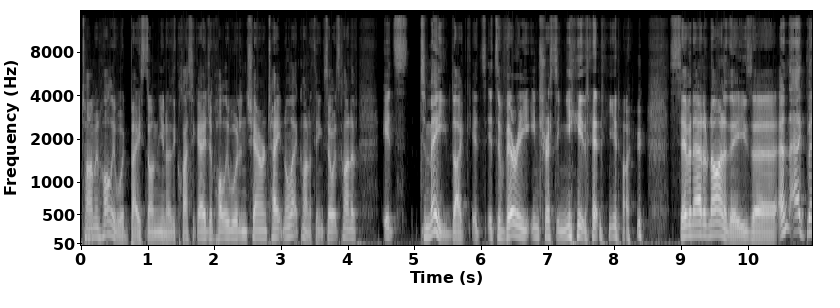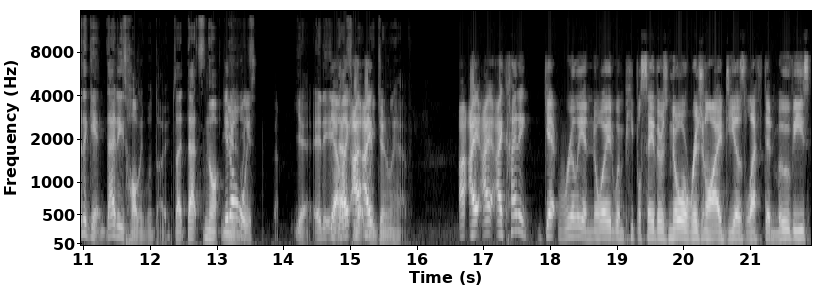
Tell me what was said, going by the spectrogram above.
time in Hollywood, based on you know the classic age of Hollywood and Sharon Tate and all that kind of thing. So it's kind of it's to me like it's it's a very interesting year that you know seven out of nine of these, uh, and uh, but again that is Hollywood though. Like that's not It new. always Yeah, it, it, Yeah, that's like, I- what I- we generally have. I, I, I kind of get really annoyed when people say there's no original ideas left in movies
